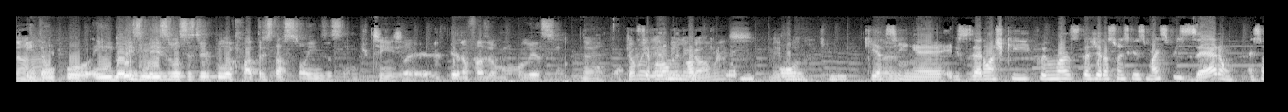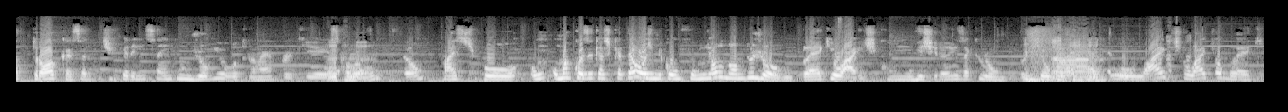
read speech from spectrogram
Aham. Então, tipo, em dois meses você circula quatro estações, assim. Tipo, Sim, sim. Eles queiram fazer algum rolê assim. É. Que é uma Você ideia bem legal, mas meio foda. que, que, assim, é, eles fizeram, acho que foi uma das gerações que eles mais fizeram essa troca, essa diferença entre um jogo e outro, né? Porque eles Uhum. essa questão, mas tipo, um- uma coisa que acho que até hoje me confunde é o nome do jogo, Black e White, com o Reshiram e o Zekrom. Porque o, Black, o White, o White é o Black.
